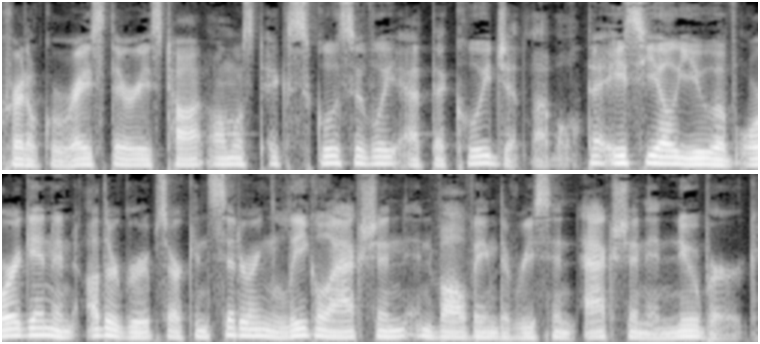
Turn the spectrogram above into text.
critical race theory is taught almost exclusively at the collegiate level. The ACLU of Oregon and other groups are considering legal action involving the recent action in Newberg.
